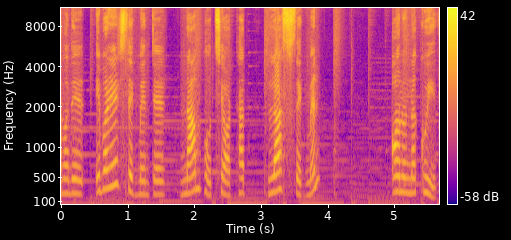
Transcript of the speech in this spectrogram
আমাদের এবারের সেগমেন্টের নাম হচ্ছে অর্থাৎ লাস্ট সেগমেন্ট অনন্যা কুইজ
